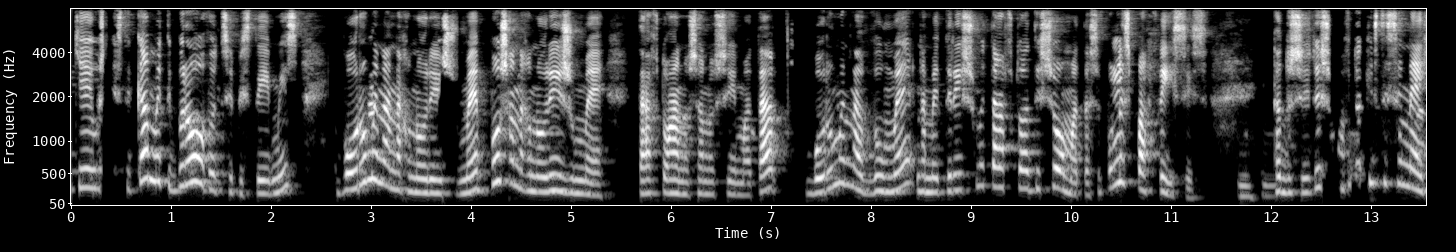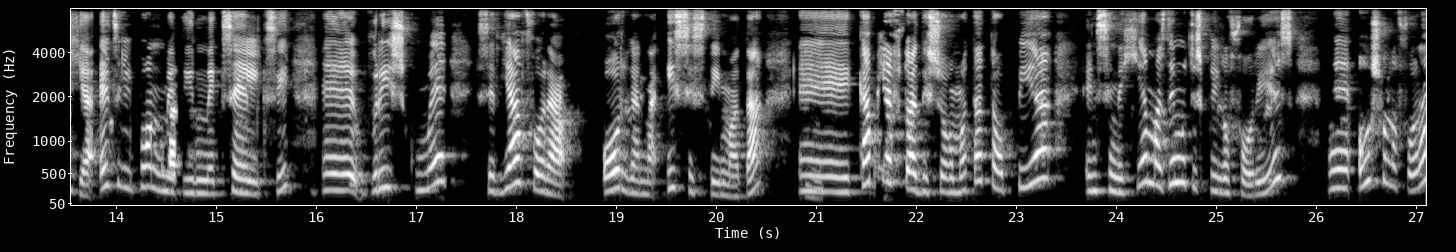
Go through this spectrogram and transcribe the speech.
και ουσιαστικά με την πρόοδο της επιστήμης μπορούμε να αναγνωρίσουμε πώς αναγνωρίζουμε τα αυτοάνωσα νοσήματα, μπορούμε να δούμε, να μετρήσουμε τα αυτοαντισώματα σε πολλές Θα το συζητήσουμε αυτό και στη συνέχεια. Έτσι λοιπόν με την εξέλιξη ε, βρίσκουμε σε διάφορα όργανα ή συστήματα ε, κάποια αυτοαντισώματα τα οποία εν συνεχεία μας δίνουν τις πληροφορίες ε, όσον αφορά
